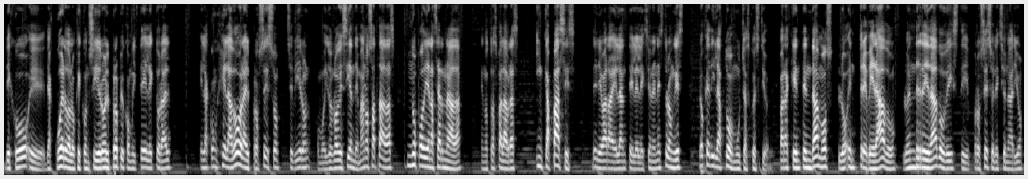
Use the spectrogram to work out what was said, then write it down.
dejó, eh, de acuerdo a lo que consideró el propio comité electoral, en la congeladora el proceso, se vieron, como ellos lo decían, de manos atadas, no podían hacer nada, en otras palabras, incapaces de llevar adelante la elección en Strongest, lo que dilató muchas cuestiones. Para que entendamos lo entreverado, lo enredado de este proceso eleccionario,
